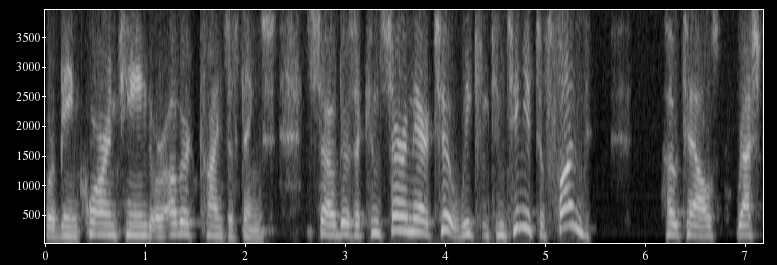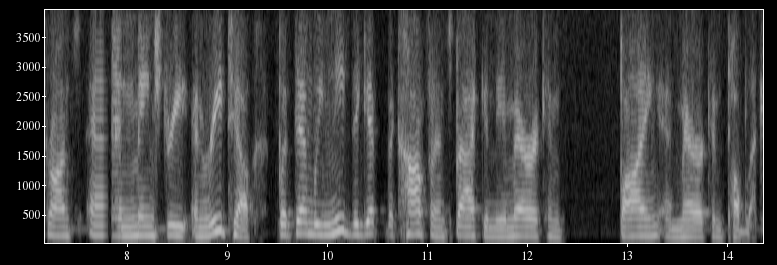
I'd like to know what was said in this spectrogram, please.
were being quarantined or other kinds of things. So there's a concern there too. We can continue to fund hotels, restaurants, and Main Street and retail, but then we need to get the confidence back in the American buying American public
